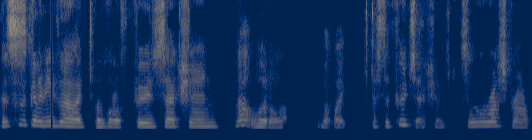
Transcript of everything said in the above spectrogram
This is gonna be like the little food section. Not little, but like just the food section. It's a little restaurant.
